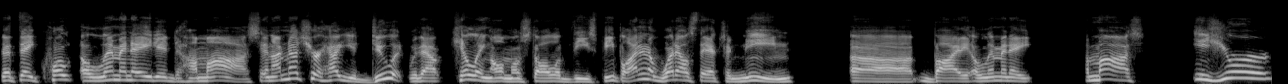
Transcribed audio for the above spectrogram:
that they quote eliminated Hamas, and I'm not sure how you do it without killing almost all of these people. I don't know what else they actually mean uh, by eliminate Hamas, is your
